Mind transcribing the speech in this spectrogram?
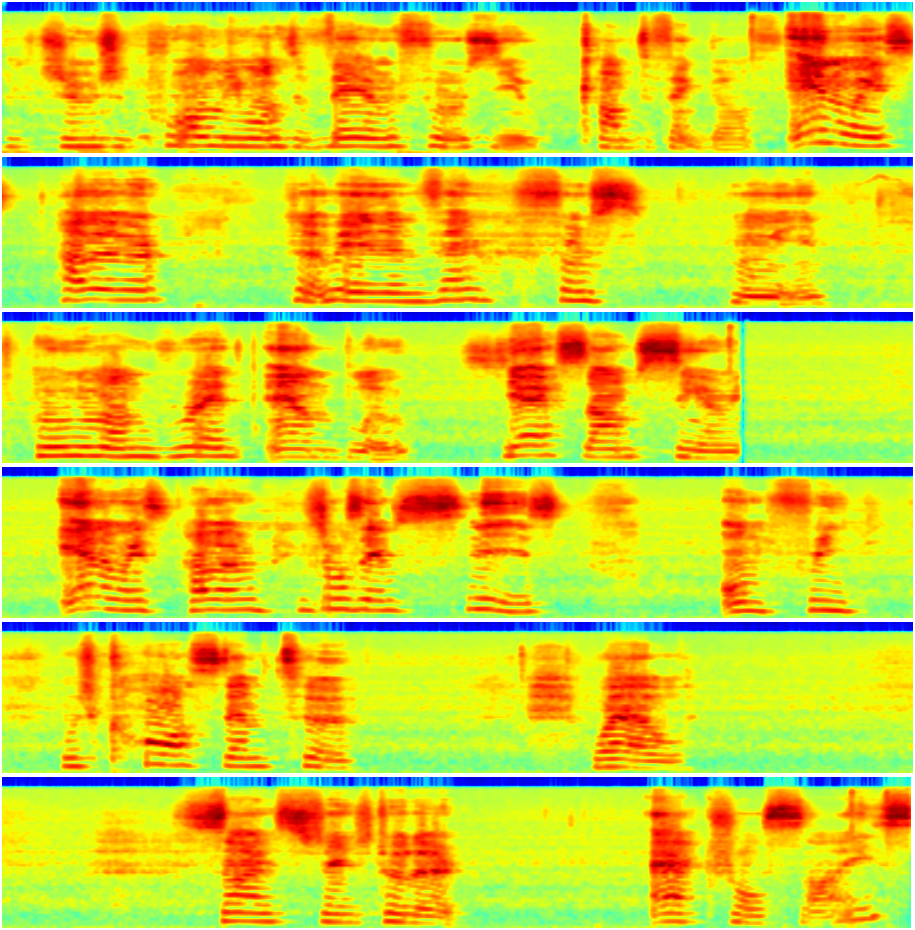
you should probably want the very first you come to think of. Anyways, however, the very first Pokemon, Pokemon Red and Blue. Yes, I'm serious. Anyways, however, he was able to sneeze on free, which caused them to, well, size change to their actual size.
